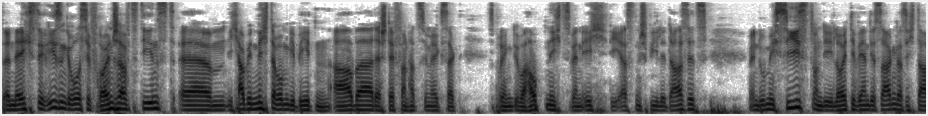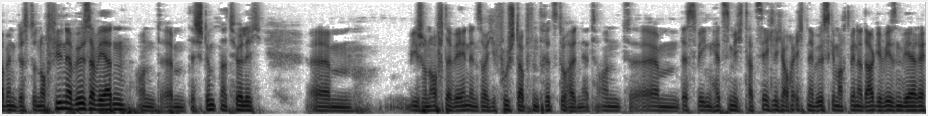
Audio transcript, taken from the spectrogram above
der nächste riesengroße Freundschaftsdienst. Ähm, ich habe ihn nicht darum gebeten, aber der Stefan hat zu mir gesagt, es bringt überhaupt nichts, wenn ich die ersten Spiele da sitze. Wenn du mich siehst und die Leute werden dir sagen, dass ich da bin, wirst du noch viel nervöser werden. Und ähm, das stimmt natürlich. Ähm, wie schon oft erwähnt, in solche Fußstapfen trittst du halt nicht. Und ähm, deswegen hätte es mich tatsächlich auch echt nervös gemacht, wenn er da gewesen wäre,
